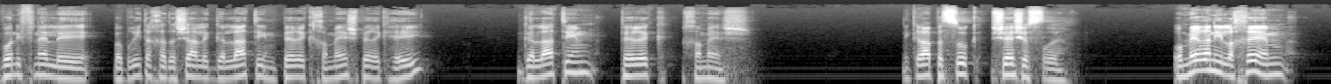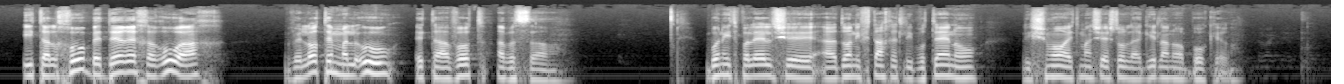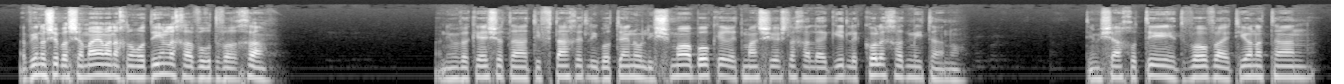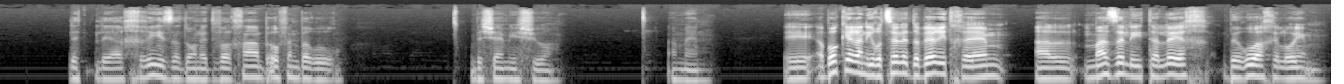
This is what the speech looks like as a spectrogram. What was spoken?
בואו נפנה בברית החדשה לגלטים פרק 5, פרק ה', גלטים פרק 5. נקרא פסוק 16. אומר אני לכם, התהלכו בדרך הרוח ולא תמלאו את תאוות הבשר. בואו נתפלל שהאדון יפתח את ליבותינו לשמוע את מה שיש לו להגיד לנו הבוקר. אבינו שבשמיים אנחנו מודים לך עבור דברך. אני מבקש שאתה תפתח את ליבותינו לשמוע בוקר את מה שיש לך להגיד לכל אחד מאיתנו. תמשך אותי, את וובה, את יונתן, להכריז, אדון, את דברך באופן ברור, בשם ישוע. אמן. Uh, הבוקר אני רוצה לדבר איתכם על מה זה להתהלך ברוח אלוהים.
